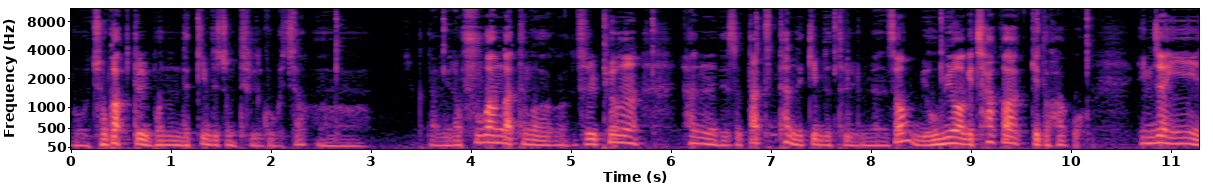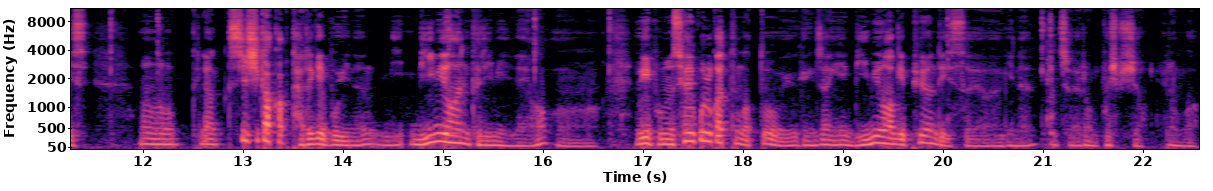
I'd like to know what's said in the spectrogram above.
뭐 조각들 보는 느낌도 좀 들고 그죠? 어, 그다음에 이런 후광 같은 것을 표현 하는 데서 따뜻한 느낌도 들면서 묘묘하게 차갑기도 하고 굉장히 어, 그냥 시시각각 다르게 보이는 미, 묘한 그림이네요. 어, 여기 보면 쇄골 같은 것도 굉장히 미묘하게 표현돼 있어요. 여기는 그렇죠. 여러분 보십시오. 이런 거.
